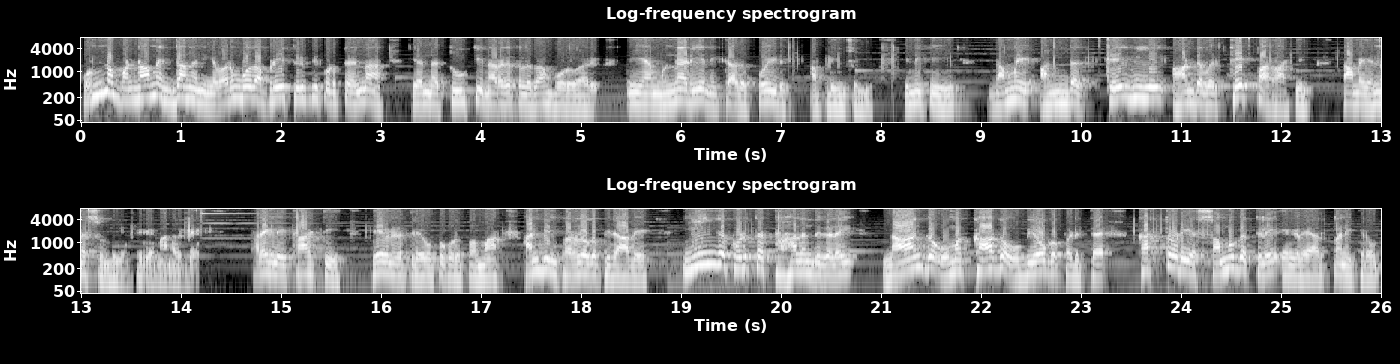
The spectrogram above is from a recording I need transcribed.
ஒன்றும் பண்ணாம இந்தாங்க நீங்க வரும்போது அப்படியே திருப்பி கொடுத்தேன்னா என்னை தூக்கி நரகத்துல தான் போடுவாரு. நீ என் முன்னாடியே நிக்காத போயிடு. அப்படின்னு சொல்லி. இன்னைக்கு நம்மை அந்த கேள்வியை ஆண்டவர் கேட்பாராகில் நாம என்ன சொல்லுவோம் பிரியமானவர்களே தலைகளை தாழ்த்தி தேவனிடத்திலே ஒப்பு கொடுப்போமா? அன்பின் பரலோக பிதாவே நீங்க கொடுத்த தாளந்துகளை நாங்க உமக்காக உபயோகப்படுத்த கர்த்தருடைய சமூகத்திலே எங்களை அர்ப்பணிக்கிறோம்.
